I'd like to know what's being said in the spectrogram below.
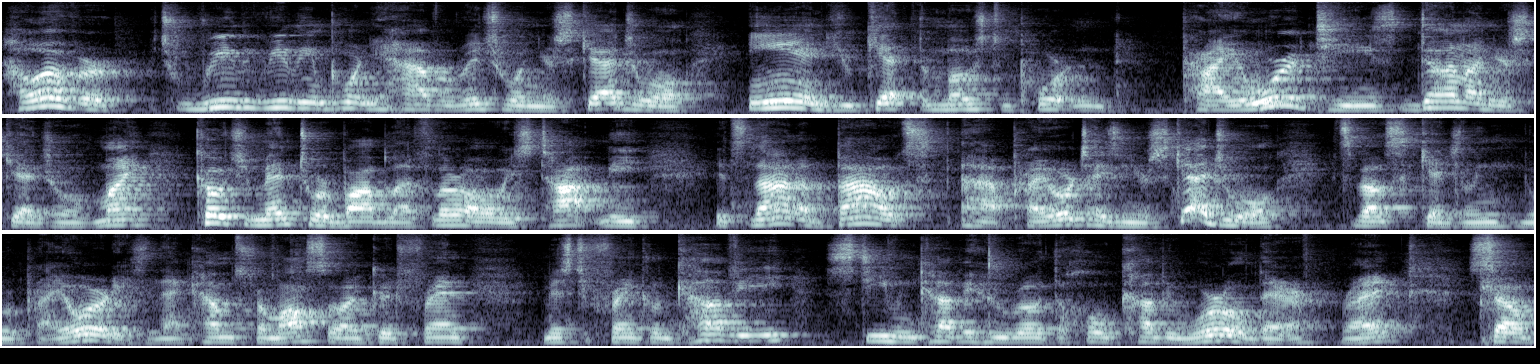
However, it's really, really important you have a ritual in your schedule and you get the most important priorities done on your schedule. My coach and mentor, Bob Leffler, always taught me it's not about uh, prioritizing your schedule, it's about scheduling your priorities. And that comes from also our good friend, Mr. Franklin Covey, Stephen Covey, who wrote the whole Covey world there, right? So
